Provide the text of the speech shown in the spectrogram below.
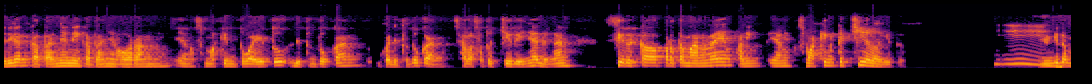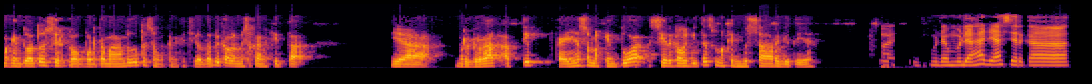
Jadi kan katanya nih, katanya orang yang semakin tua itu ditentukan, bukan ditentukan, salah satu cirinya dengan circle pertemanannya yang paling yang semakin kecil gitu. Hmm. Jadi kita makin tua tuh circle pertemanan tuh kita semakin kecil. Tapi kalau misalkan kita ya bergerak aktif, kayaknya semakin tua circle kita semakin besar gitu ya. Mudah-mudahan ya circle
